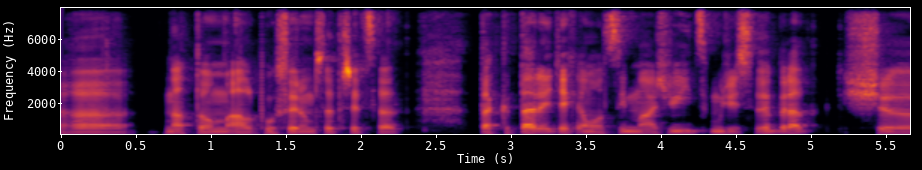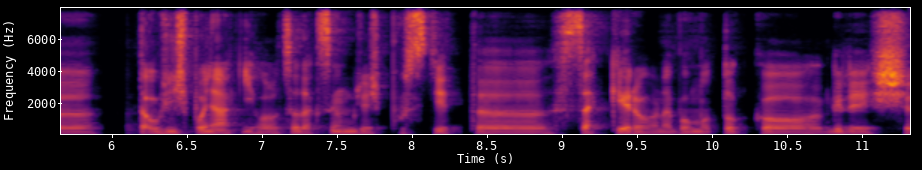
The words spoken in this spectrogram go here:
eh, na tom albu 730. Tak tady těch emocí máš víc, můžeš si vybrat, když eh, toužíš po nějaký holce, tak si můžeš pustit eh, Sekiro nebo Motoko, když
